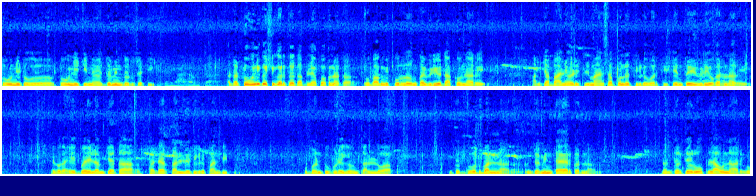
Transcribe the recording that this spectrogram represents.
टोवणी टो टोवणीची न- जमीन धरूसाठी. आता टोवणी कशी करतात आपल्या कोकणात? तो भाग मी पूर्ण तुमचा व्हिडिओ दाखवणार आहे. आमच्या बानेवाडीतली माणसं पण आहेत तिकडे वरती. त्यांचाही व्हिडिओ करणार आहे. हे बघा हे बैल आमच्या आता सड्यावर चालले तिकडे पांदीत. बंटू पुढे घेऊन चाललो आ- इथं जोत बांधणार जमीन तयार करणार नंतर ते रोप लावणार. व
